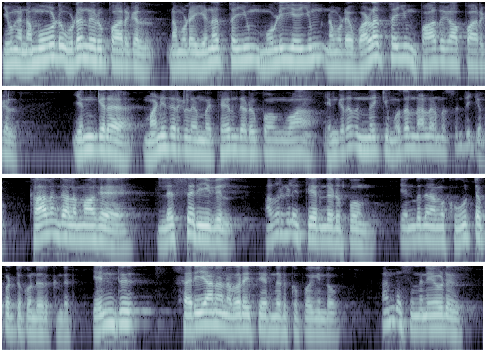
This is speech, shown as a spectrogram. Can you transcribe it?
இவங்க நம்மோடு உடன் இருப்பார்கள் நம்முடைய இனத்தையும் மொழியையும் நம்முடைய வளத்தையும் பாதுகாப்பார்கள் என்கிற மனிதர்களை நம்ம தேர்ந்தெடுப்போமா என்கிறது இன்னைக்கு முதல் நாள் நம்ம சிந்திக்கணும். காலங்காலமாக லெஸ்ஸர் ஈவில் அவர்களை தேர்ந்தெடுப்போம் என்பது நமக்கு ஊட்டப்பட்டு கொண்டிருக்கின்றது. என்று சரியான நபரை தேர்ந்தெடுக்கப் போகின்றோம். அந்த சிந்தனையோடு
